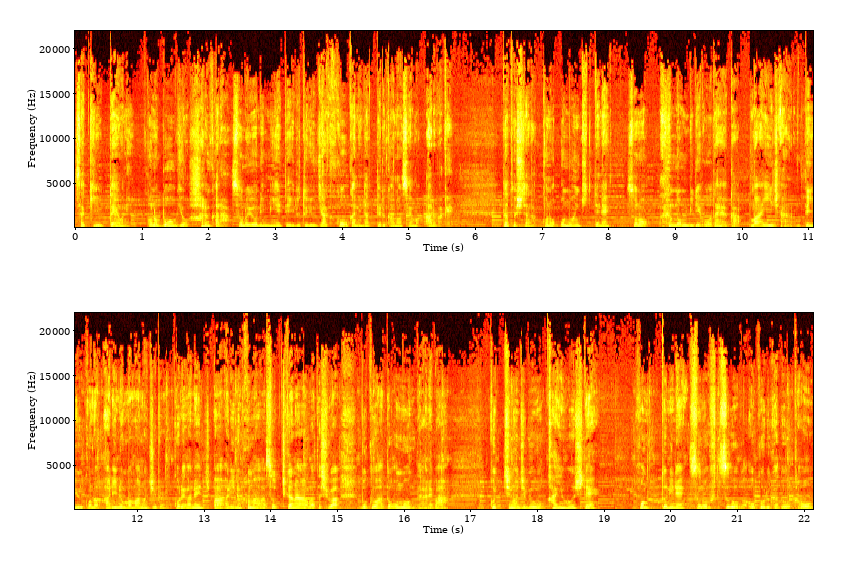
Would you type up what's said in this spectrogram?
さっき言ったように、この防御を張るからそのように見えているという逆効果になっている可能性もあるわけ。だとしたらこの思い切ってねその のんびり穏やかまあいいじゃんっていうこのありのままの自分。これがねあありのままはそっちかな私は僕はと思うんであればこっちの自分を解放して本当にねその不都合が起こるかどうかを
